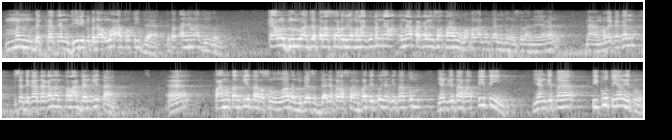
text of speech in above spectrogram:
mendekatkan diri kepada Allah atau tidak? Kita tanya lagi itu. Kalau dulu aja para sahabat enggak melakukan, kenapa kalian sok tahu kok melakukan itu istilahnya ya kan? Nah, mereka kan bisa dikatakan teladan kita. Eh, panutan kita Rasulullah dan juga sedaknya para sahabat itu yang kita tun, yang kita apa? titi, yang kita ikuti kan itu.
